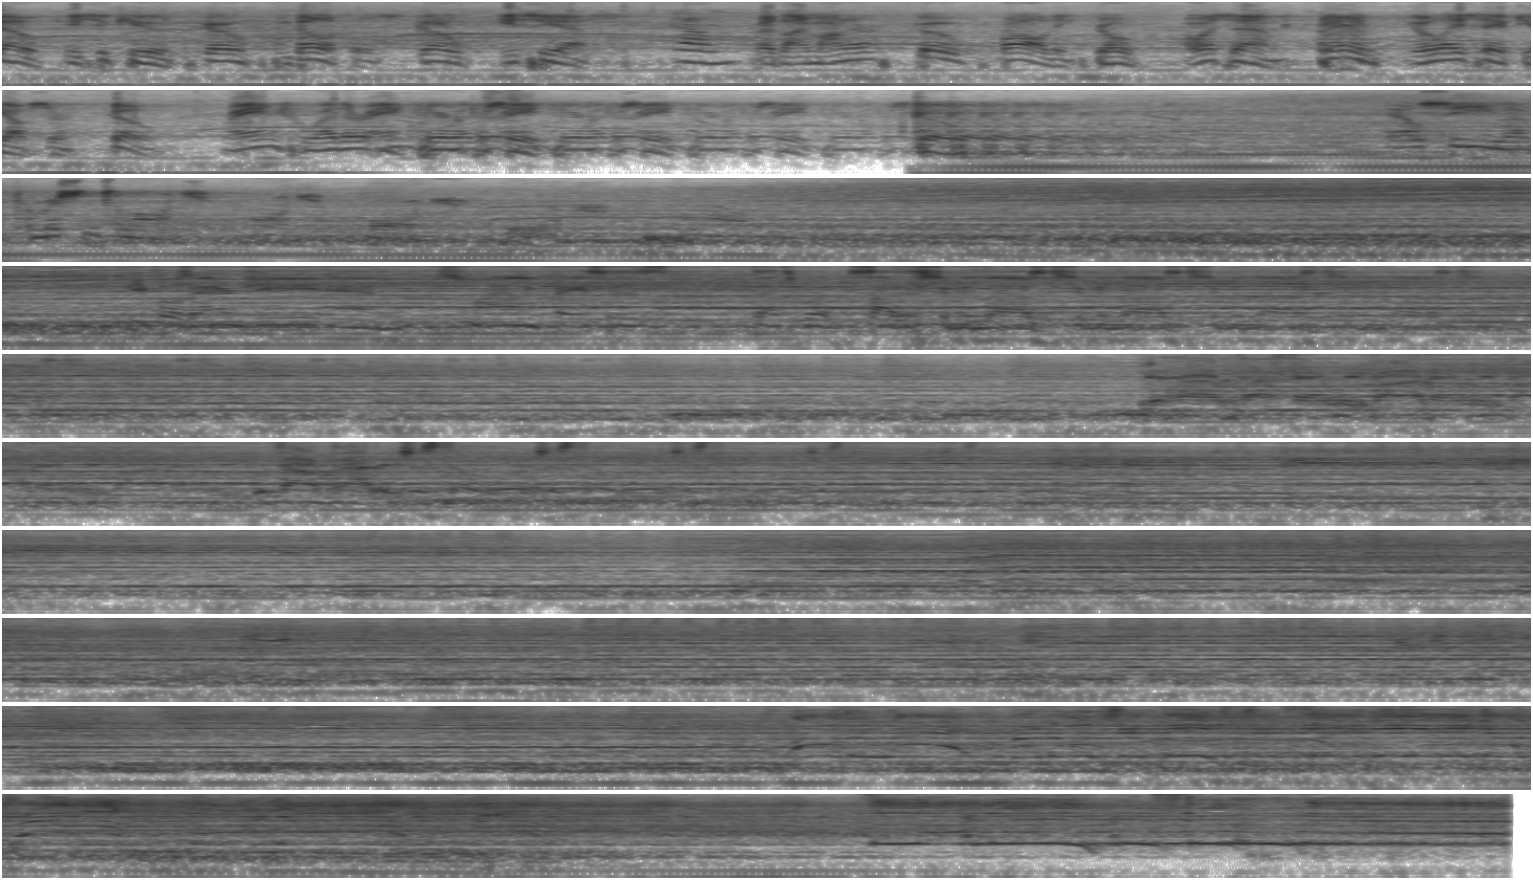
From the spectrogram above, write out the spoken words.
Go. ECQ. Go. Umbilicals. Go. ECS. Go. Red line monitor. Go. Quality. Go. OSM. Go. ULA safety officer. Go. Range, weather, and clear to proceed. Clear to proceed. Clear to proceed. Proceed. Go. LC, you have permission to launch. People's energy and smiling faces, that's what Slightly Stoopid loves, Stoopid loves, Stoopid loves, Stoopid to have that family bond. Without that, it just don't work.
